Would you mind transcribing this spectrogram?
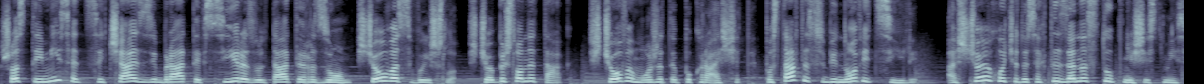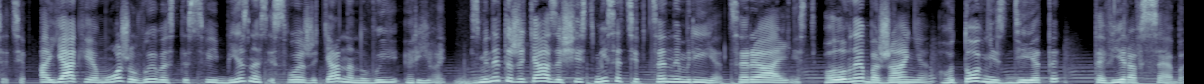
Шостий місяць це час зібрати всі результати разом. Що у вас вийшло, що пішло не так, що ви можете покращити. Поставте собі нові цілі. А що я хочу досягти за наступні 6 місяців? А як я можу вивести свій бізнес і своє життя на новий рівень? Змінити життя за 6 місяців це не мрія, це реальність. Головне бажання, готовність діяти та віра в себе.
